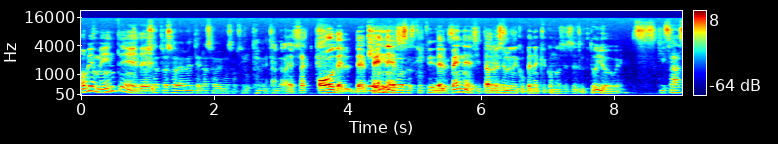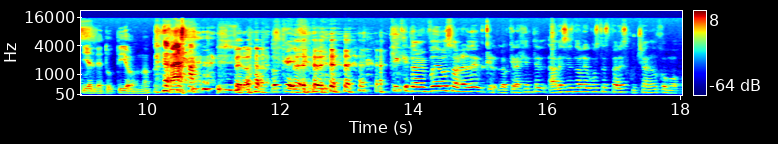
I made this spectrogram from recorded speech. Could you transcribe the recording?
obviamente, de, Nosotros obviamente no sabemos absolutamente nada. exacto, o del, de penes, del penes, y tal vez el único pene que conoces es el tuyo, güey, Quizás. y el de tu tío, ¿no? Pero... Ok. que, que también podemos hablar de lo que la gente a veces no le gusta estar escuchando como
